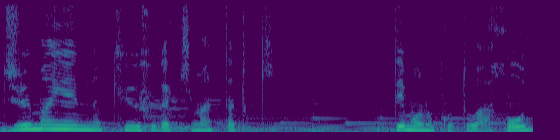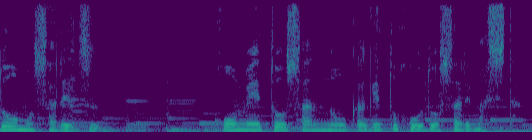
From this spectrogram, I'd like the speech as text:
10万円の給付が決まった時デモのことは報道もされず公明党さんのおかげと報道されました。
